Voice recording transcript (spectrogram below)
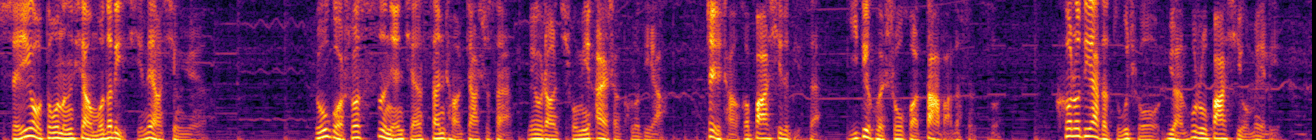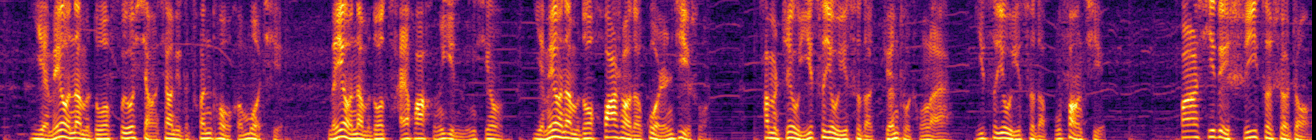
谁又都能像莫德里奇那样幸运？如果说四年前三场加时赛没有让球迷爱上克罗地亚，这场和巴西的比赛一定会收获大把的粉丝。克罗地亚的足球远不如巴西有魅力，也没有那么多富有想象力的穿透和默契，没有那么多才华横溢的明星，也没有那么多花哨的过人技术。他们只有一次又一次的卷土重来，一次又一次的不放弃。巴西队十一次射正，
